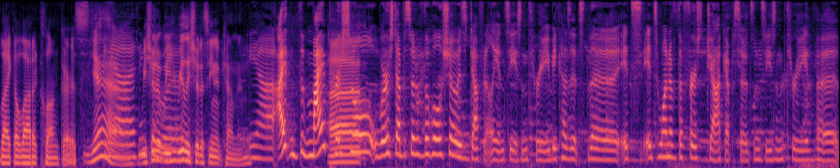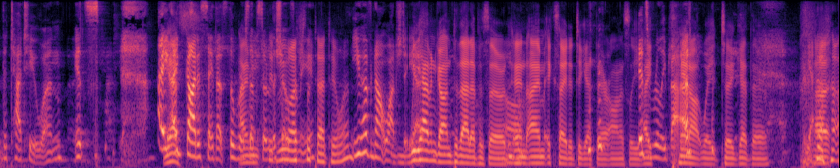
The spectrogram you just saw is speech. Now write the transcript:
like a lot of clunkers. Yeah. Yeah, I we should have. We really should have seen it coming. Yeah, I the, my Uh, personal worst episode of the whole show is definitely in season three because it's the it's it's one of the first Jack episodes in season three, the the tattoo one. It's I, Yes. I gotta say that's the worst I'm- episode of Did the we show watch for the tattoo one? you have not watched it We yet. We haven't gotten to that episode, Oh. and I'm excited to get there. Honestly, It's I really bad. Cannot wait to get there. yeah. Uh,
